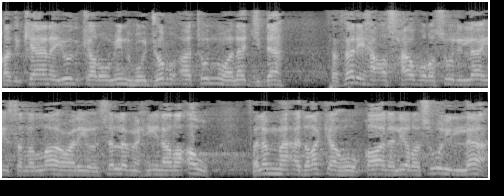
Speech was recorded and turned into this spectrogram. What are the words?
قد كان يذكر منه جرأة ونجدة. ففرح أصحاب رسول الله صلى الله عليه وسلم حين رأوه فلما أدركه قال لرسول الله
